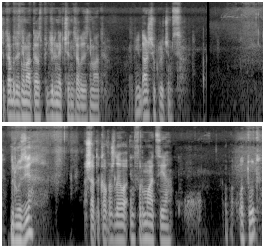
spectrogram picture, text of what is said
Чи треба буде знімати розподільник, чи не треба буде знімати. І далі включимося. Друзі, ще така важлива інформація. Отут,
